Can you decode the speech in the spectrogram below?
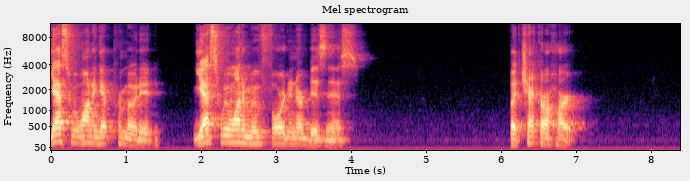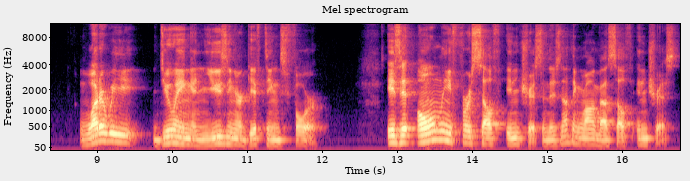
Yes, we want to get promoted. Yes, we want to move forward in our business. But check our heart. What are we doing and using our giftings for? Is it only for self interest? And there's nothing wrong about self interest,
